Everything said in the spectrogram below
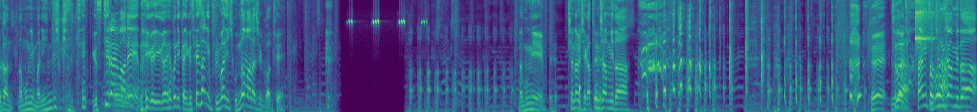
약간 남몽님 많이 힘드셨겠는데? 이거 스틸 할 어. 만해. 나 이거 이거 해보니까 이거 세상에 불만이 존나 많아질 것 같아. 남몽님 채널 제가 통제합니다 네 그거야. 통제합니다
